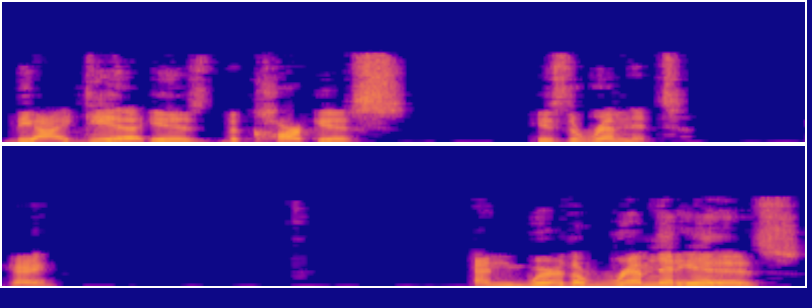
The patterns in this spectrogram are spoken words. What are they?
The idea is the carcass is the remnant. Okay? And where the remnant is,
